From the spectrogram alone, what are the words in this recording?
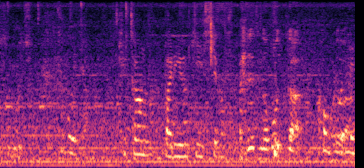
すごいじゃん。すごいじゃん。期間バリウキしてました。で残ったここでれはね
